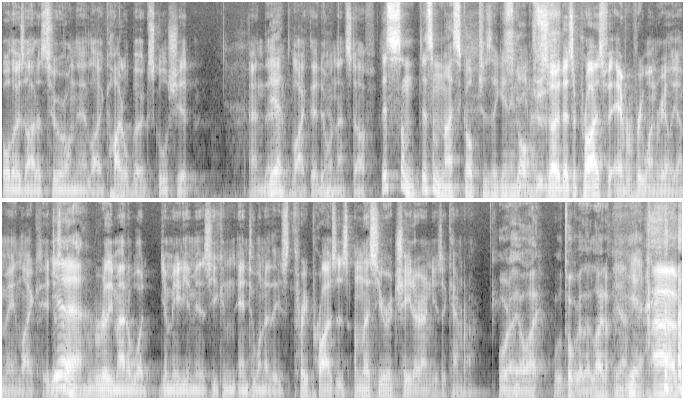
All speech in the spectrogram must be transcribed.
all those artists who are on their like Heidelberg school shit and they're Yeah. like they're doing that stuff. there's some there's some nice sculptures again. You know. Sculptures. So there's a prize for everyone really. I mean like it doesn't Yeah. really matter what your medium is. You can enter one of these three prizes unless you're a cheater and use a camera. Or AI. We'll talk about that later. Yeah. Yeah. Uh,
